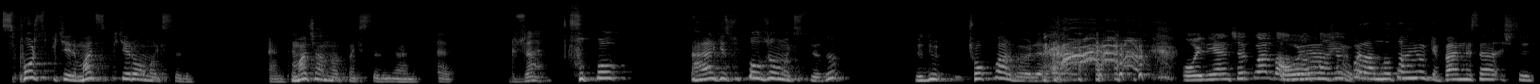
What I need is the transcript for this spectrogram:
spor spikeri, maç spikeri olmak istedim. Enteresan. Maç anlatmak istedim yani. Güzel. Futbol, herkes futbolcu olmak istiyordu. Dedim çok var böyle. Oynayan çok var da Oynayan anlatan çok yok. var anlatan yok ya. Ben mesela işte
